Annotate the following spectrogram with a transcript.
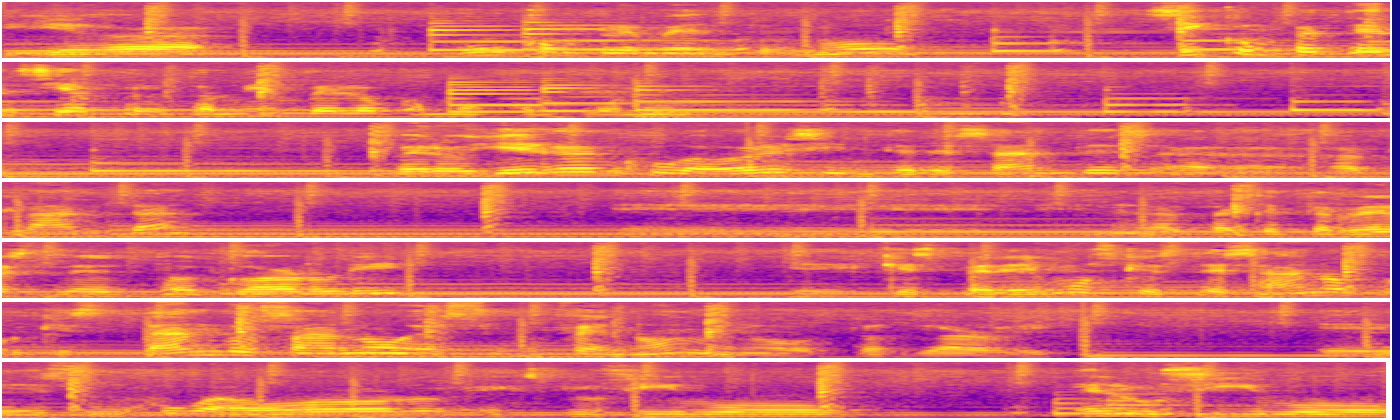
y llega un complemento, no sí competencia, pero también velo como complemento pero llegan jugadores interesantes a Atlanta. Eh, en el ataque terrestre, Todd Gurley, eh, que esperemos que esté sano, porque estando sano es un fenómeno Todd Gurley. Eh, es un jugador explosivo, elusivo,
